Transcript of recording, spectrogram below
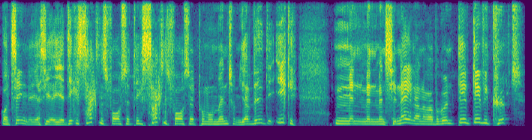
hvor tingene, jeg siger, ja, det kan sagtens fortsætte, det kan sagtens fortsætte på momentum. Jeg ved det ikke, men, men, men signalerne var begyndt, det, det vi købt,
